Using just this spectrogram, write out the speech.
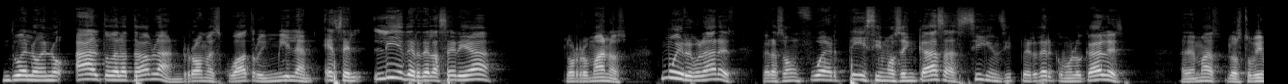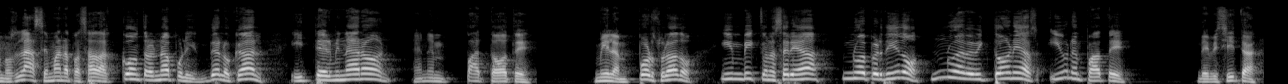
Duelo en lo alto de la tabla, Roma es 4 y Milan es el líder de la Serie A. Los romanos, muy regulares, pero son fuertísimos en casa, siguen sin perder como locales. Además, los tuvimos la semana pasada contra el Napoli de local y terminaron en empatote. Milan, por su lado, invicto en la Serie A, no ha perdido, nueve victorias y un empate. De visita,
